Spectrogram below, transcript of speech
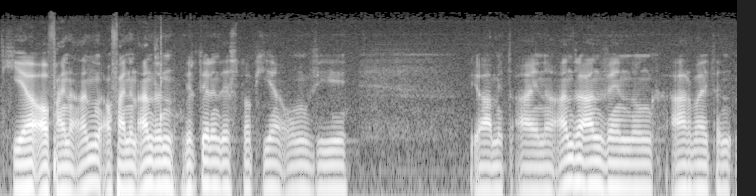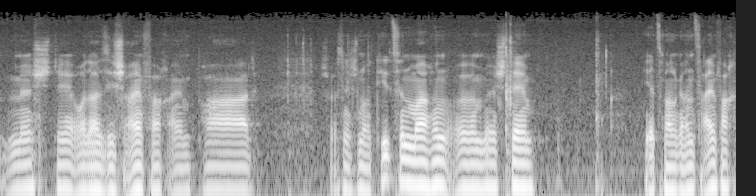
hier auf, eine an, auf einen anderen virtuellen Desktop hier irgendwie ja mit einer anderen Anwendung arbeiten möchte oder sich einfach ein paar ich weiß nicht Notizen machen äh, möchte jetzt mal ganz einfach.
